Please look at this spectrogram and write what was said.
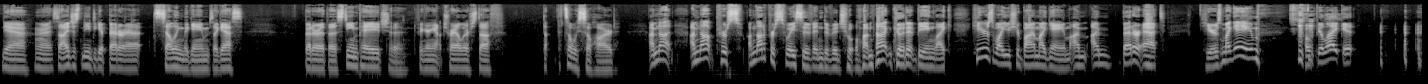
Yeah, all right. So I just need to get better at selling the games, I guess. Better at the Steam page, uh, figuring out trailer stuff. That, that's always so hard. I'm not. I'm not. Pers- I'm not a persuasive individual. I'm not good at being like, "Here's why you should buy my game." I'm. I'm better at, "Here's my game. Hope you like it."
